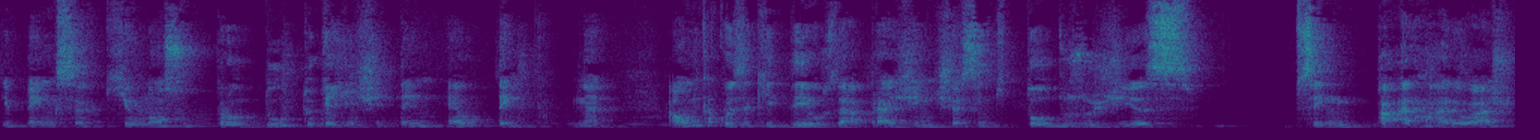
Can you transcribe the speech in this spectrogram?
e pensa que o nosso produto que a gente tem é o tempo, né? A única coisa que Deus dá pra gente, assim, que todos os dias, sem parar, eu acho,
